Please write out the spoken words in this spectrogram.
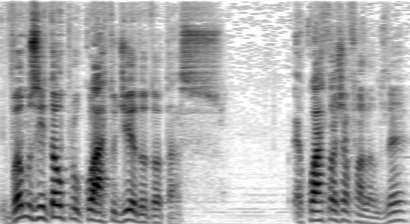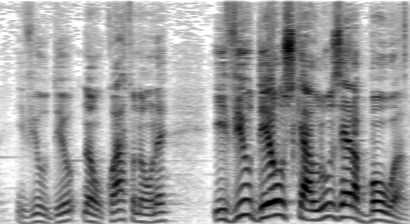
Vamos então para o quarto dia, doutor Tassos. É o quarto nós já falamos, né? E viu Deus. Não, quarto não, né? E viu Deus que a luz era boa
